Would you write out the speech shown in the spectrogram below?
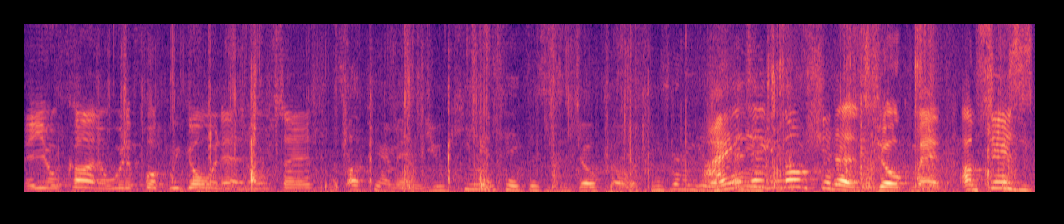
Hey, yo, Connor, where the fuck we going at? You Know what I'm saying? Fuck here, man. You can't take this as a joke, though. If he's gonna get. I ain't any- taking no shit as a joke, man. I'm serious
